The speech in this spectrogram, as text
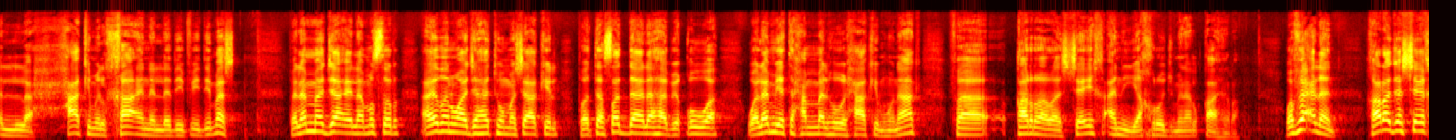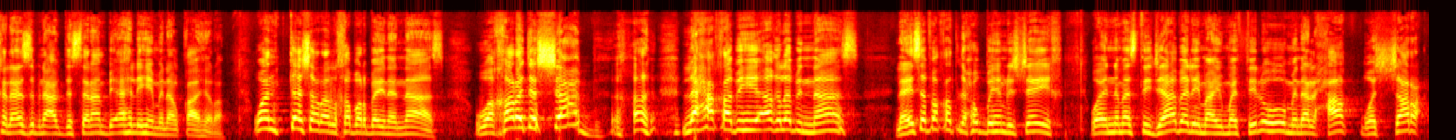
الحاكم الخائن الذي في دمشق. فلما جاء إلى مصر أيضا واجهته مشاكل فتصدى لها بقوة ولم يتحمله الحاكم هناك فقرر الشيخ أن يخرج من القاهرة. وفعلا خرج الشيخ العز بن عبد السلام بأهله من القاهرة وانتشر الخبر بين الناس وخرج الشعب لحق به أغلب الناس. ليس فقط لحبهم للشيخ وإنما استجابه لما يمثله من الحق والشرع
